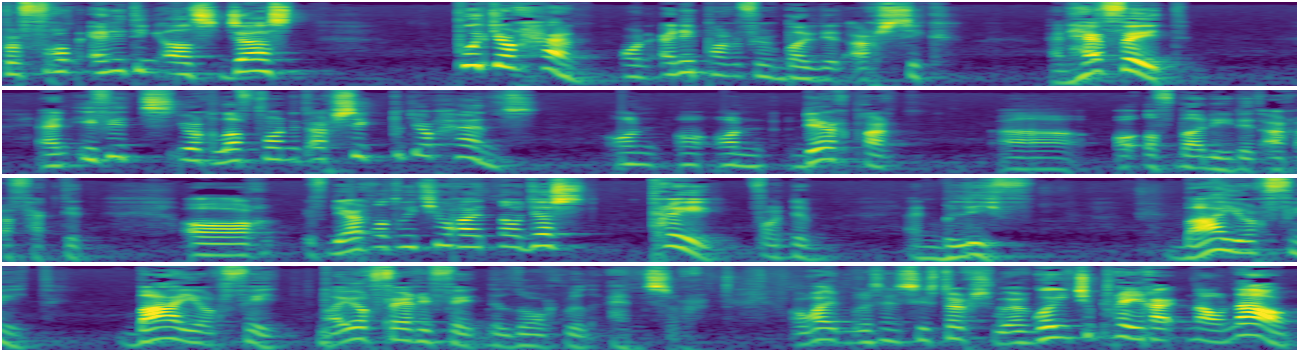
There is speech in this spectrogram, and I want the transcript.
perform anything else. Just put your hand on any part of your body that are sick and have faith. And if it's your loved one that are sick, put your hands on, on, on their part uh, of body that are affected. Or if they are not with you right now, just Pray for them and believe. By your faith, by your faith, by your very faith, the Lord will answer. All right, brothers and sisters, we are going to pray right now. Now,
